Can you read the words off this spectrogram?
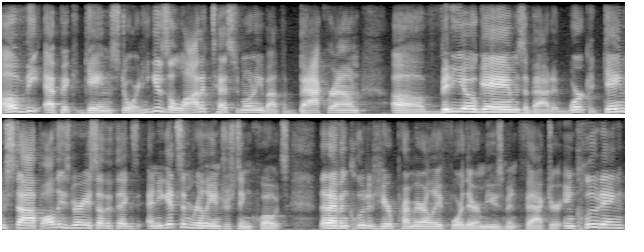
of the Epic Game Store. And he gives a lot of testimony about the background of video games, about work at GameStop, all these various other things. And you get some really interesting quotes that I've included here primarily for their amusement factor, including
